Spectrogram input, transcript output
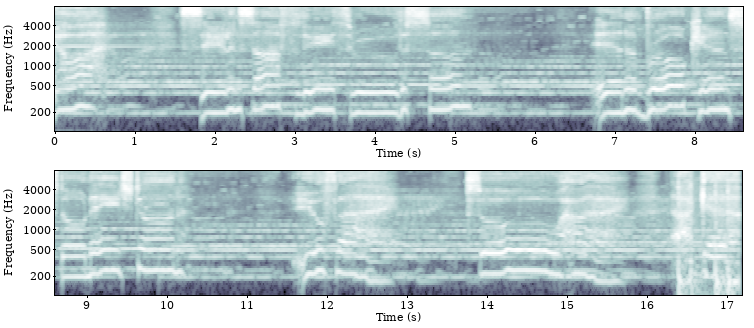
You're sailing softly through the sun in a broken stone age dawn. You fly so high. I get a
